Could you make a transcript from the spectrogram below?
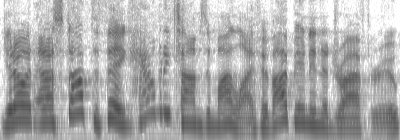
You know, and I stopped to think how many times in my life have I been in a drive through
